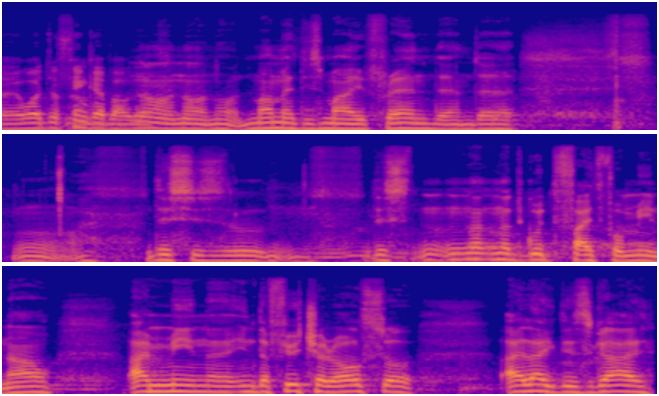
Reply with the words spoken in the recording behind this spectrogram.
Uh, what do you think about it? No, no, no. Mamed is my friend, and uh, mm, this is this not not good fight for me now. I mean, uh, in the future also, I like this guy,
